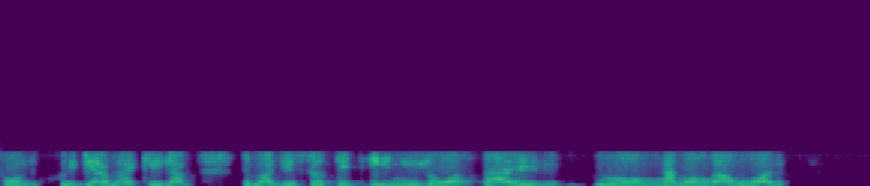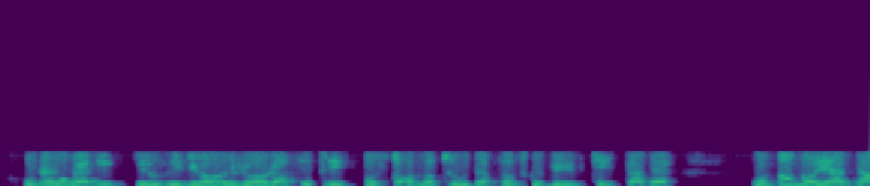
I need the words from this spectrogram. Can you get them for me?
folkskygga de här killarna. De hade ju suttit inlåsta i många, många år och Okej. vågade inte röra sig fritt på stan och trodde att de skulle bli uttittade. Och då började jag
